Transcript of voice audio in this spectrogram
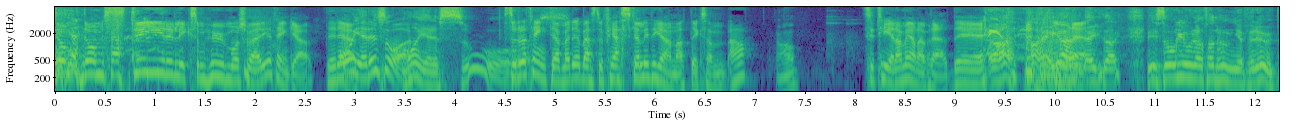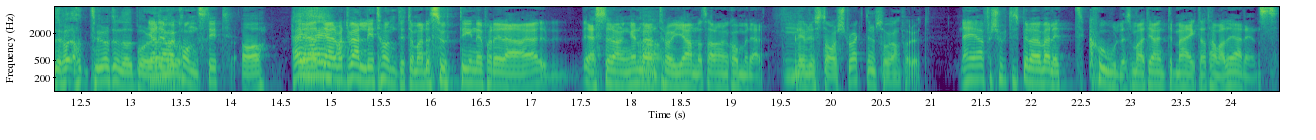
de, de styr liksom humor-Sverige, tänker jag. Det är det. Oj, är det så? Oj, är det så? Så då tänkte jag, men det är bäst att fjäska lite grann. Att liksom, ja, Ja. citera mig gärna på det. det Ja, ja, Gör exakt, det. exakt. Vi såg Jonathan Unge förut. Det var tur att du inte hade på dig Ja, det var konstigt. Ja. det, Hej, det hade hej. varit väldigt töntigt om man hade suttit inne på den där restaurangen med den tröjan och så hade han kommit där. Blev du starstruck när du såg honom förut? Nej, jag försökte spela väldigt cool, som att jag inte märkte att han var där ens.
